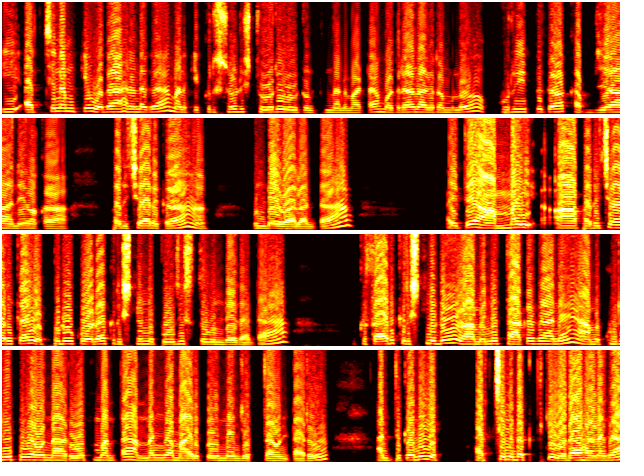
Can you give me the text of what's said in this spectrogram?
ఈ అర్చనంకి ఉదాహరణగా మనకి కృష్ణుడి స్టోరీ ఒకటి ఉంటుందన్నమాట. మధురా నగరంలో కురీపుగా కబ్జా అనే ఒక పరిచారిక ఉండేవాళ్ళంట. అయితే ఆ అమ్మాయి ఆ పరిచారిక ఎప్పుడూ కూడా కృష్ణుని పూజిస్తూ ఉండేదట. ఒకసారి కృష్ణుడు ఆమెని తాకగానే ఆమె కురీపుగా ఉన్న ఆ రూపమంతా అందంగా మారిపోయిందని చెప్తా ఉంటారు. అందుకని అర్చన భక్తికి ఉదాహరణగా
